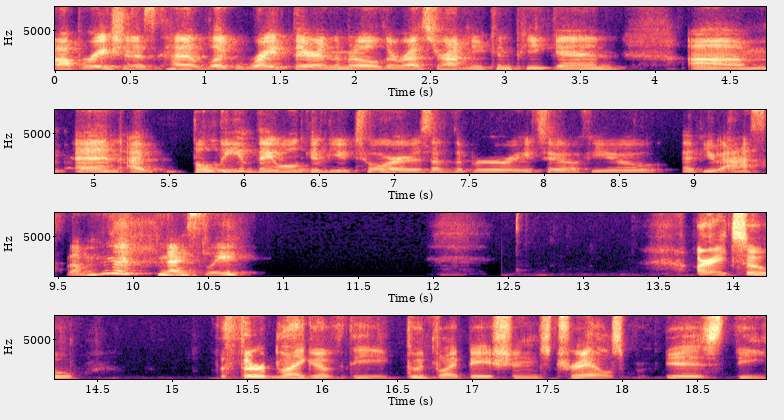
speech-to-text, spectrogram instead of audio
operation is kind of like right there in the middle of the restaurant, and you can peek in. Um, and I believe they will give you tours of the brewery too if you if you ask them nicely. All right, so the third leg of the Good Libations trails is the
